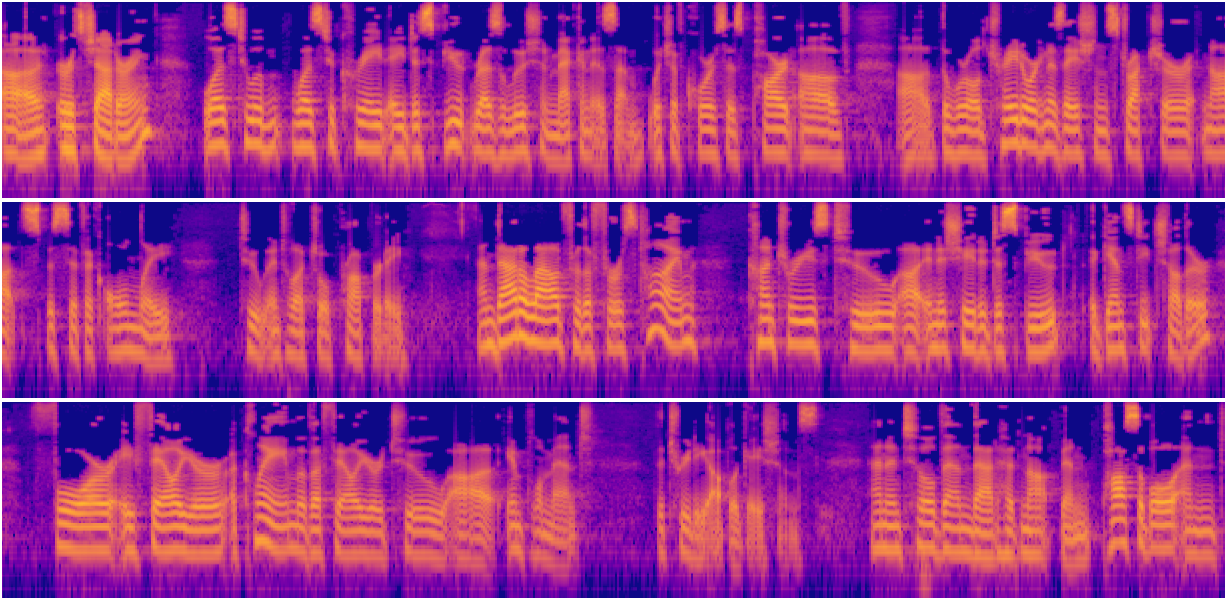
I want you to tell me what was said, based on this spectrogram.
uh, earth-shattering was to, was to create a dispute resolution mechanism, which of course is part of uh, the World Trade Organization structure, not specific only to intellectual property. And that allowed for the first time countries to uh, initiate a dispute against each other for a failure, a claim of a failure to uh, implement the treaty obligations. And until then, that had not been possible. And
